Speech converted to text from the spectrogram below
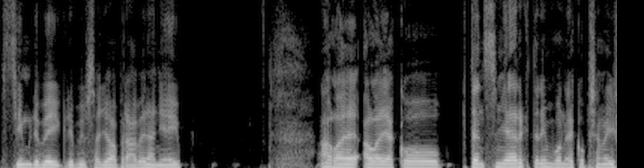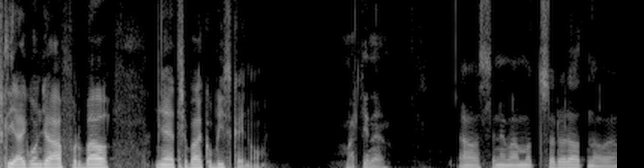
s tím, kdyby, kdyby vsadila právě na něj, ale, ale jako ten směr, kterým on jako přemýšlí a jak on dělá fotbal, mě je třeba jako blízký, no. Martine. Já asi nemám moc co dodat, no jo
